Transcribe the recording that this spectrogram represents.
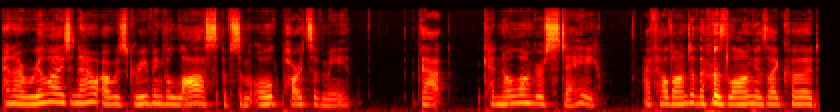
And I realized now I was grieving the loss of some old parts of me that can no longer stay. I've held on to them as long as I could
